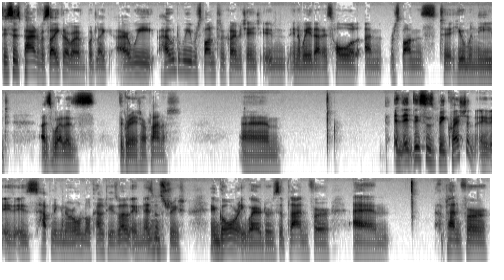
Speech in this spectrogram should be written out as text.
this is part of a cycle or whatever, but like, are we, how do we respond to climate change in, in a way that is whole and responds to human need as well as the greater planet? Um, this is a big question. It, it is happening in our own locality as well, in Esmond Street, in Gorey, where there's a plan for, um, a plan for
